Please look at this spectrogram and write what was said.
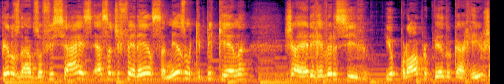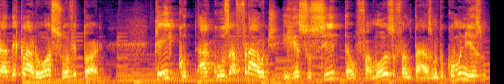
pelos dados oficiais, essa diferença, mesmo que pequena, já era irreversível. E o próprio Pedro Carrillo já declarou a sua vitória. Keiko acusa fraude e ressuscita o famoso fantasma do comunismo,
